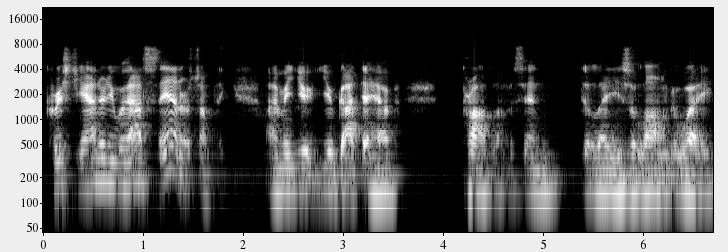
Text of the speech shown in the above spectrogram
Christianity without sin or something. I mean, you, you've got to have problems and delays along the way.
